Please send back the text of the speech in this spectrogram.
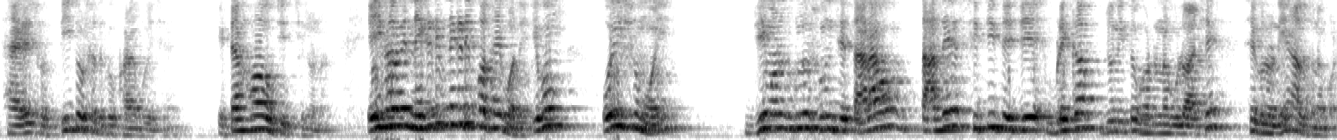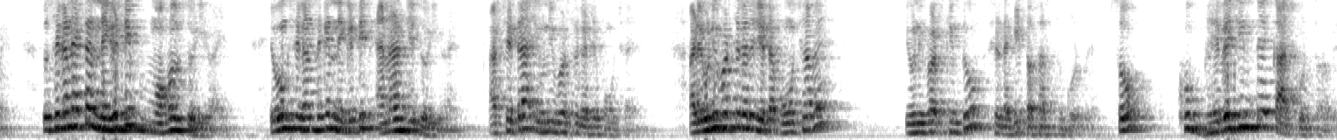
হ্যাঁ রে, সত্যিই তোর সাথে খুব খারাপ হয়েছে। এটা হওয়া উচিত ছিল না। এইভাবে নেগেটিভ নেগেটিভ কথাই বলে। এবং ওই সময় যে মানুষগুলো শুনছে, তারাও তাদের স্মৃতিতে যে ব্রেকআপ জনিত ঘটনাগুলো আছে, সেগুলো নিয়ে আলোচনা করে। তো সেখানে একটা নেগেটিভ মহল তৈরি হয়। এবং সেখান থেকে নেগেটিভ এনার্জি তৈরি হয়। আর সেটা ইউনিভার্সের কাছে পৌঁছায়। আর ইউনিভার্সের কাছে যেটা পৌঁছাবে ইউনিভার্স কিন্তু সেটাকেই তথাস্থ করবে। সো খুব ভেবেচিন্তে কাজ করতে হবে।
